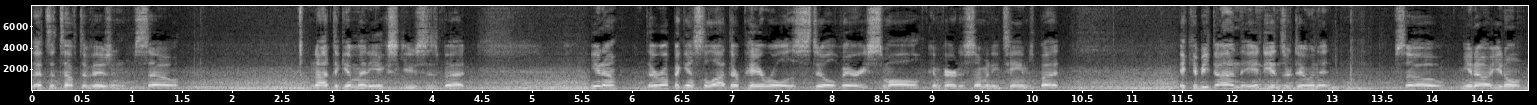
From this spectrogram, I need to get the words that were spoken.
it's a tough division. So, not to give them any excuses, but you know they're up against a lot. Their payroll is still very small compared to so many teams, but it can be done. The Indians are doing it, so you know you don't.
